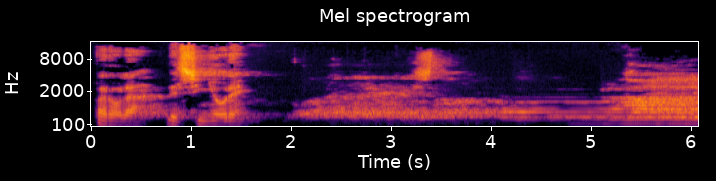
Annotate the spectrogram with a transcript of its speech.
Parola del Signore. Alleluia.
